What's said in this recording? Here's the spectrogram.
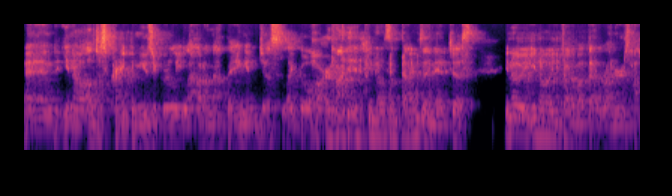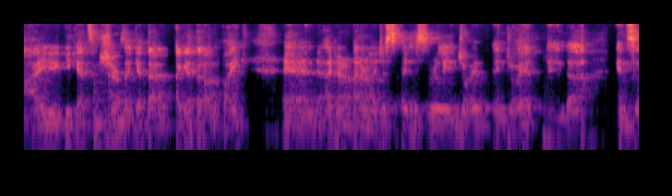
and, you know, I'll just crank the music really loud on that thing and just like go hard on it, you know, sometimes. and it just, you know, you know, you talk about that runner's high you, you get sometimes sure. I get that, I get that on the bike and I don't, I don't know. I just, I just really enjoy, enjoy it. And, uh, and so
